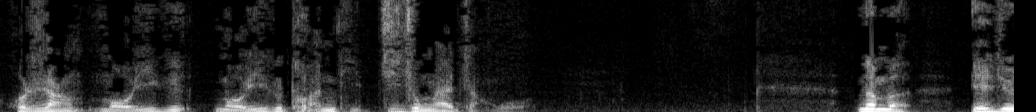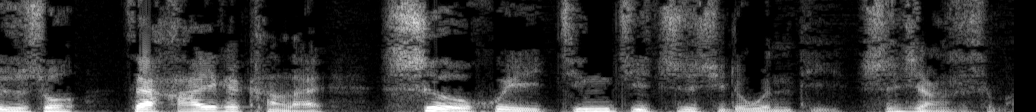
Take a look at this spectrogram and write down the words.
或者让某一个某一个团体集中来掌握。那么也就是说，在哈耶克看来。社会经济秩序的问题实际上是什么？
